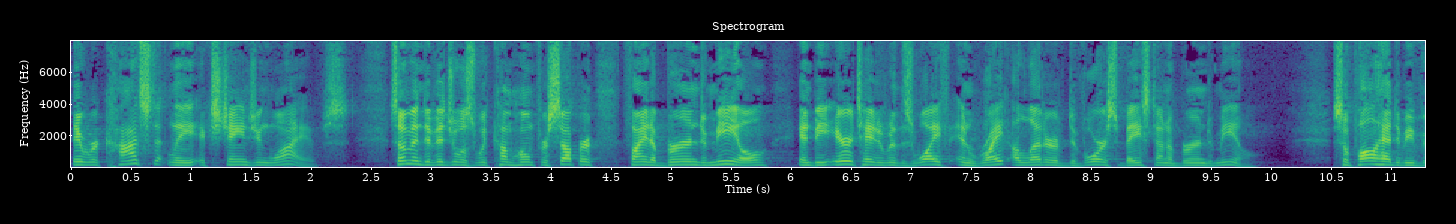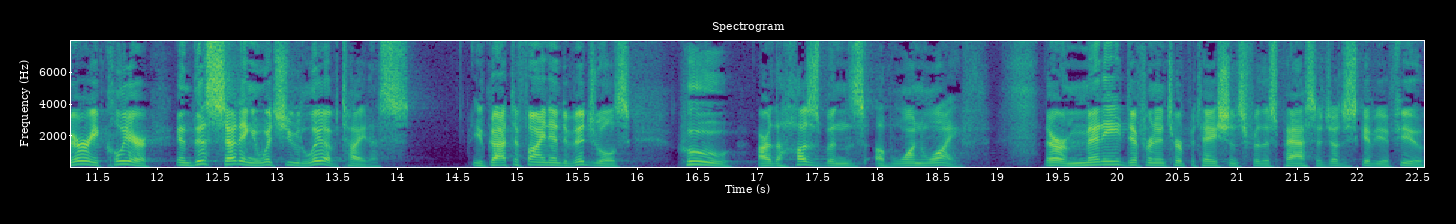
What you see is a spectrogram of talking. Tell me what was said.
They were constantly exchanging wives. Some individuals would come home for supper, find a burned meal, and be irritated with his wife and write a letter of divorce based on a burned meal. So Paul had to be very clear in this setting in which you live, Titus, You've got to find individuals who are the husbands of one wife. There are many different interpretations for this passage. I'll just give you a few.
